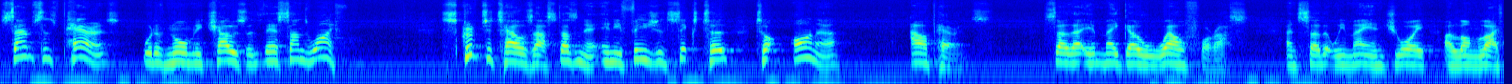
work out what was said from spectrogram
Samson's parents would have normally chosen their son's wife. Scripture tells us, doesn't it, in Ephesians 6 2, to honor our parents so that it may go well for us and so that we may enjoy a long life.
